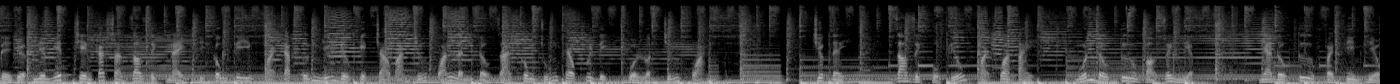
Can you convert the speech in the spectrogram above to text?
Để được niêm yết trên các sàn giao dịch này thì công ty phải đáp ứng những điều kiện chào bán chứng khoán lần đầu ra công chúng theo quy định của luật chứng khoán. Trước đây, giao dịch cổ phiếu phải qua tay, muốn đầu tư vào doanh nghiệp, nhà đầu tư phải tìm hiểu,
